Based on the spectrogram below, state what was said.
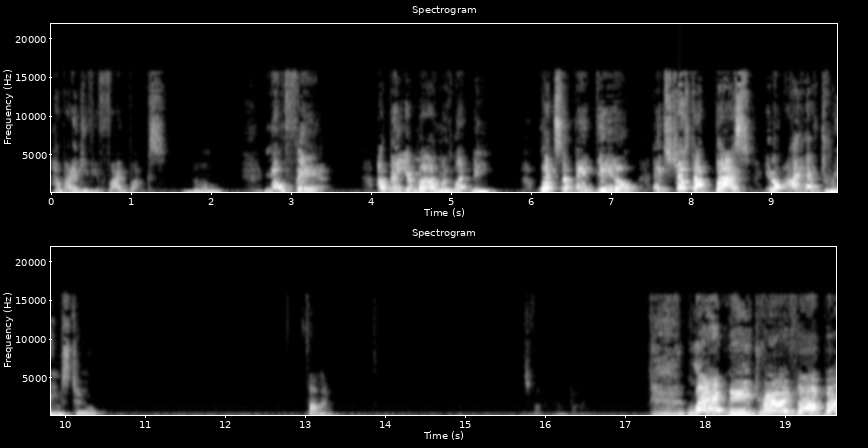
How about I give you five bucks? No. No fair. I bet your mom would let me. What's the big deal? It's just a bus. You know, I have dreams too. Fine. It's fine. I'm fine. Let me drive the bus.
